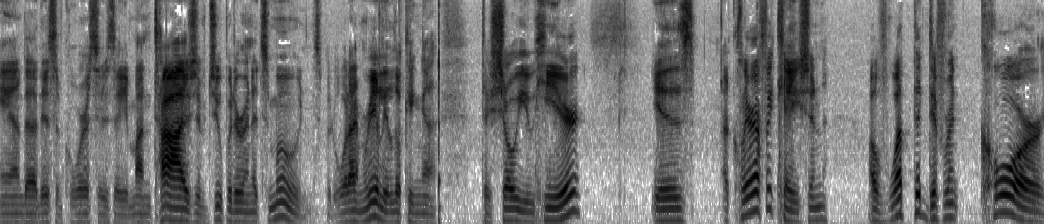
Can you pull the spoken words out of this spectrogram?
And uh, this, of course, is a montage of Jupiter and its moons. But what I'm really looking uh, to show you here is a clarification of what the different core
